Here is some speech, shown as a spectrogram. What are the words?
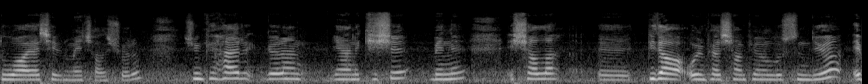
duaya çevirmeye çalışıyorum. Çünkü her gören yani kişi beni inşallah e, bir daha olimpiyat şampiyonu olursun diyor. E,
